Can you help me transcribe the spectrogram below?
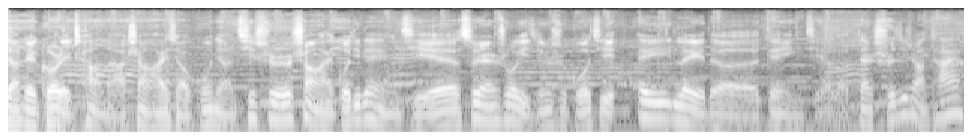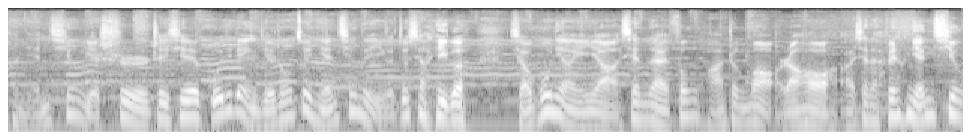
像这歌里唱的啊，《上海小姑娘》。其实上海国际电影节虽然说已经是国际 A 类的电影节了，但实际上它还很年轻，也是这些国际电影节中最年轻的一个，就像一个小姑娘一样，现在风华正茂，然后啊现在非常年轻，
